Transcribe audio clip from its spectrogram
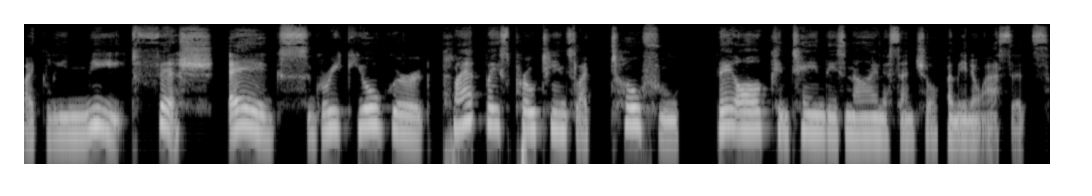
like lean meat, fish, eggs, Greek yogurt, plant based proteins like tofu, they all contain these nine essential amino acids.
